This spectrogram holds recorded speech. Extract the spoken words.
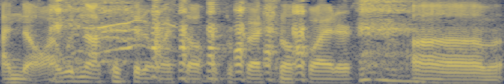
I know I would not consider myself a professional fighter. Um,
